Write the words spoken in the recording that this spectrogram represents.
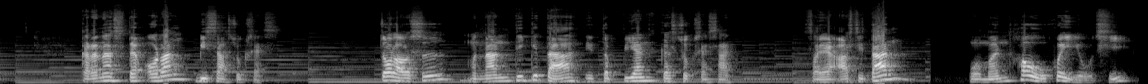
Karena setiap orang bisa sukses. Zhou Laoshi menanti kita di tepian kesuksesan. Saya Arsitan, 我们后会有期。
